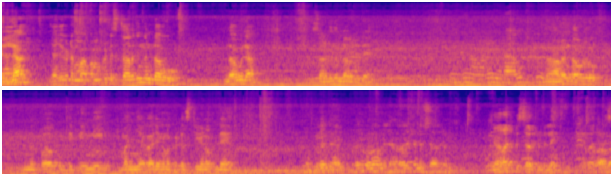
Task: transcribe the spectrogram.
അല്ല ഞാൻ ചോദിക്കട്ടെ അമ്മ അപ്പൊ നമുക്ക് ഡിസ്ചാർജ് ഒന്നും ഉണ്ടാവുമോ ഉണ്ടാവൂല? ഡിസ്ചാർജ് ഒന്നും ഉണ്ടാവില്ലേ നാളെ ഉണ്ടാവുള്ളൂ. ഇന്നിപ്പോ കുട്ടിക്ക് ഇനി മഞ്ഞ കാര്യങ്ങളൊക്കെ ടെസ്റ്റ് ചെയ്യണം അല്ലേ ഞായറാഴ്ച ഡിസ്ചാർജ് ഉണ്ട്. അല്ലേ ഞായറാഴ്ച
